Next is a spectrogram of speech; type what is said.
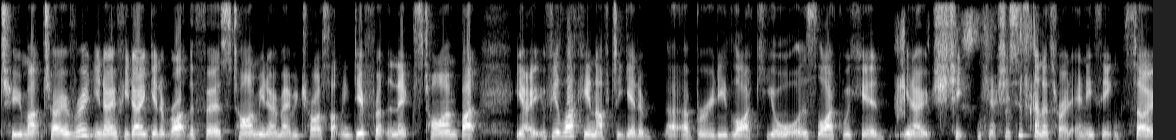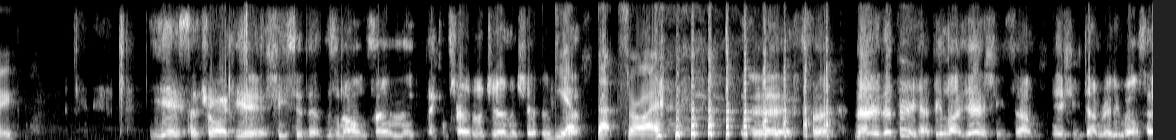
too much over it. You know, if you don't get it right the first time, you know, maybe try something different the next time. But, you know, if you're lucky enough to get a, a broody like yours, like Wicked, you know, she, you know, she's just going to throw at anything. So, Yes, that's right. Yeah, she said that was an old saying they, they can throw to a German Shepherd. yeah, that's right. Yeah. So no, they're very happy. Like, yeah, she's um, yeah, she's done really well. So,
